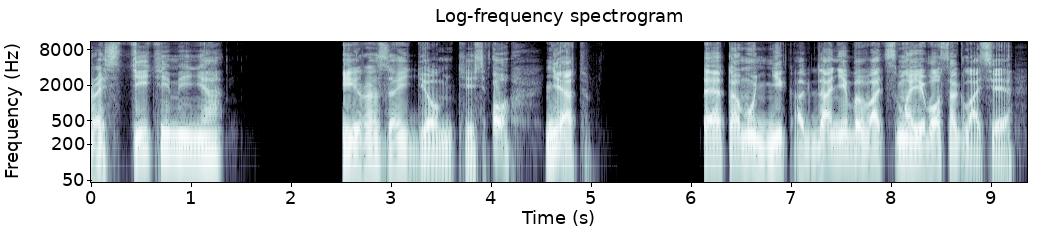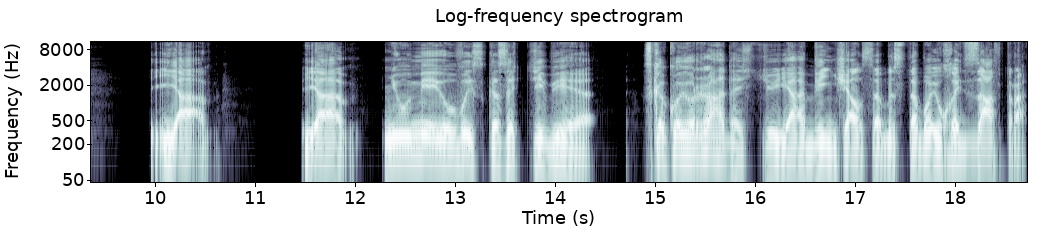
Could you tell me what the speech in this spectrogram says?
простите меня и разойдемтесь. О, нет! Этому никогда не бывать с моего согласия. Я... я не умею высказать тебе, с какой радостью я обвенчался бы с тобой хоть завтра.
